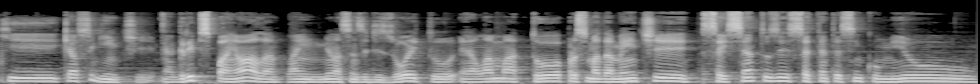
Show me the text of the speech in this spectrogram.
que, que é o seguinte, a gripe espanhola, lá em 1918, ela matou aproximadamente 675 mil,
